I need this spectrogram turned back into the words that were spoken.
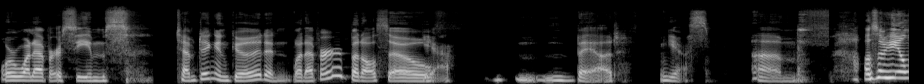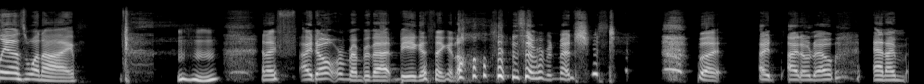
or whatever seems tempting and good and whatever, but also Yeah. bad. Yes. Um also he only has one eye Mm-hmm. and I f- I don't remember that being a thing at all that has ever been mentioned. but I I don't know and I'm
